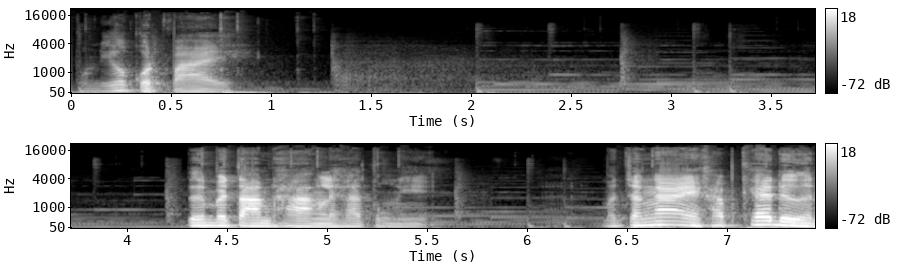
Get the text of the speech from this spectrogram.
ตรงนี้ก็กดไป เดินไปตามทางเลยครับตรงนี้ มันจะง่ายครับ แค่เดิน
